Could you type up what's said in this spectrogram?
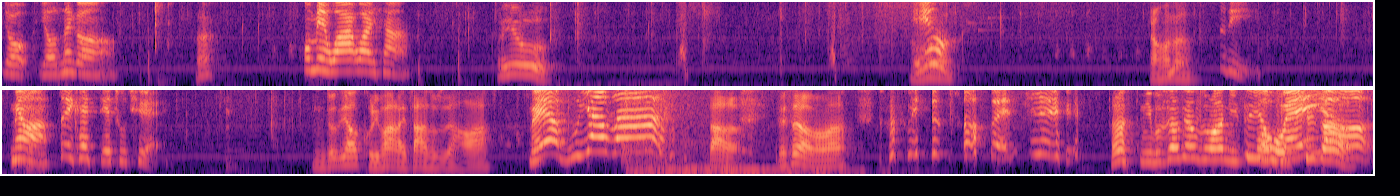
有有那个啊，后面挖挖一下，哎呦，哎呦，然后呢？这里没有啊，这里可以直接出去哎、你就是要苦力怕来炸是不是？好啊，没有，不要啦，炸了，没事了，妈妈。你走回去。啊，你不是要这样子吗？你自己要我去的啊，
